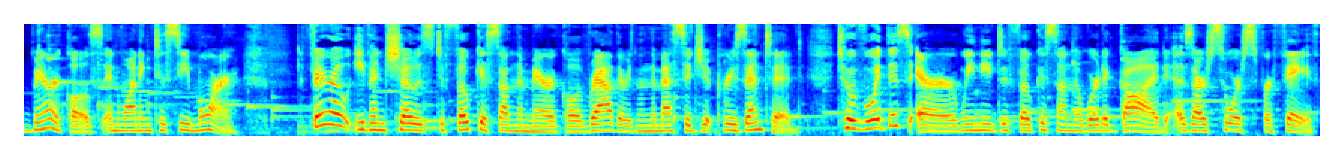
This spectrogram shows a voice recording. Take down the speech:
miracles and wanting to see more. Pharaoh even chose to focus on the miracle rather than the message it presented. To avoid this error, we need to focus on the Word of God as our source for faith.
